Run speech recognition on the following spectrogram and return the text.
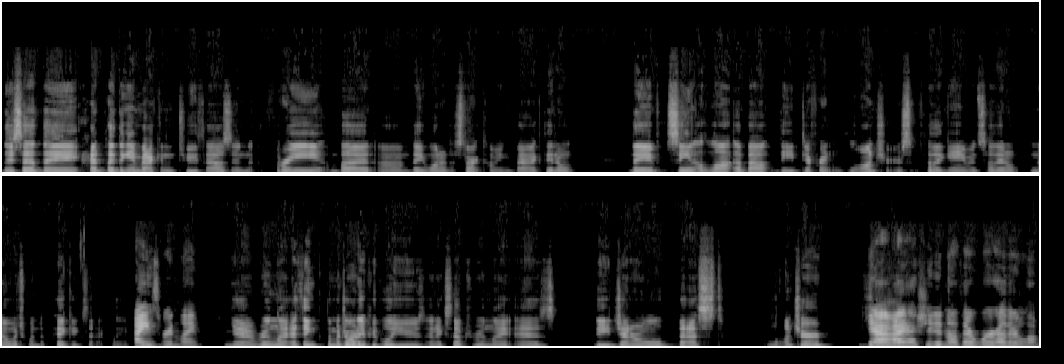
They said they had played the game back in 2003, but um, they wanted to start coming back. They don't. They've seen a lot about the different launchers for the game, and so they don't know which one to pick exactly. I use RuneLite. Yeah, RuneLite. I think the majority of people use and accept RuneLite as the general best launcher. Yeah, So- I actually didn't know there were other la-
